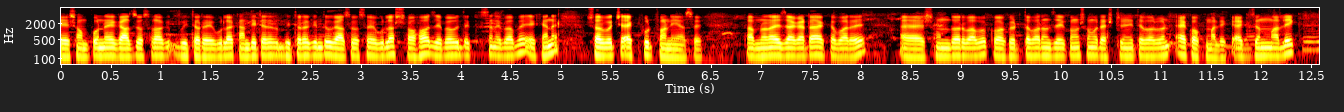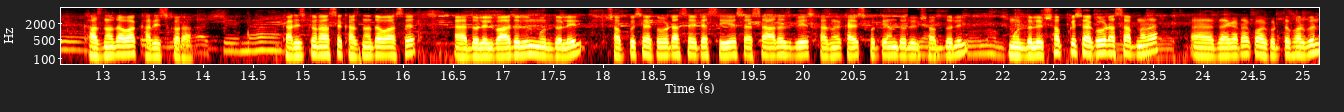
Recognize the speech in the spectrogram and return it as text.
এ সম্পূর্ণ এই গাছ গাছলার ভিতরে এগুলা, কান্দিটার ভিতরে কিন্তু গাছ গাছলা এগুলো সহ যেভাবে দেখতেছেন এভাবে এখানে সর্বোচ্চ এক ফুট পানি আছে। তো আপনারা এই জায়গাটা একেবারে সুন্দরভাবে ক্রয় করতে পারেন, যে কোনো সময় রেস্টুরেন্ট নিতে পারবেন একক মালিক, একজন মালিক, খাজনা দেওয়া, খারিজ করা। খারিজ করা আছে, খাজনা দেওয়া আছে দলিল বা দলিল মূল দলিল সব কিছু অ্যাকোর্ড আছে, এটা সিএস আছে আর এস বিএস খাজনা, খারিজ খতিয়ান দলিল, সব দলিল, মূল দলিল সব কিছু অ্যাকোর্ড আছে, আপনারা জায়গাটা ক্রয় করতে পারবেন।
